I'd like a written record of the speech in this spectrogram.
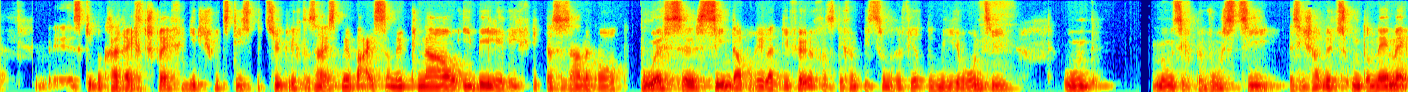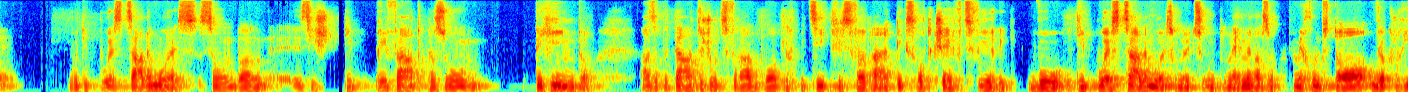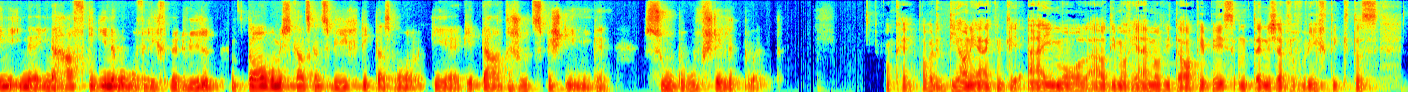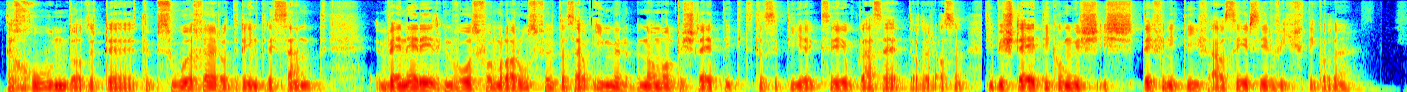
Es gibt noch keine Rechtsprechung in der Schweiz diesbezüglich. Das heißt, man weiß ja nicht genau, in welche Richtung das es angeht. Bussen sind aber relativ hoch, also die können bis zu einer Viertelmillion sein. Und man muss sich bewusst sein, es ist halt nicht das Unternehmen, wo die Busse zahlen muss, sondern es ist die Privatperson dahinter also der Datenschutzverantwortliche bzw. Verwaltungsrat, Geschäftsführung, wo die Buß zahlen muss und nicht das Unternehmen. Also man kommt da wirklich in, in, eine, in eine Haftung rein, wo man vielleicht nicht will. Und darum ist es ganz, ganz wichtig, dass man die, die Datenschutzbestimmungen super aufstellen tut. Okay, aber die, die habe ich eigentlich einmal auch, die mache ich einmal wie die AGBs und dann ist einfach wichtig, dass der Kunde oder der, der Besucher oder der Interessent wenn er irgendwo ein Formular ausfüllt, dass auch immer nochmal bestätigt, dass er die gesehen und gelesen hat, oder? Also, die Bestätigung ist, ist definitiv auch sehr, sehr wichtig, oder?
